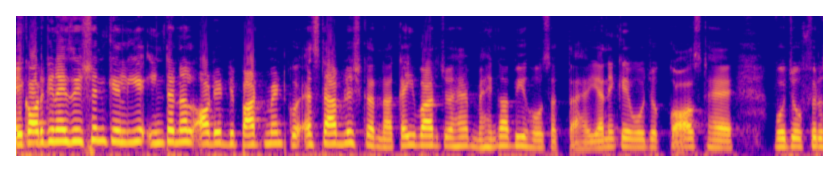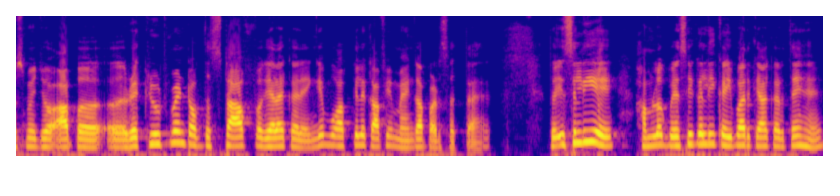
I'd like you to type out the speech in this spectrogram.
एक ऑर्गेनाइजेशन के लिए इंटरनल ऑडिट डिपार्टमेंट को एस्टैब्लिश करना कई बार जो है महँगा भी हो सकता है। यानी कि वो जो कॉस्ट है, वो जो फिर उसमें जो आप रिक्रूटमेंट ऑफ़ द स्टाफ वगैरह करेंगे, वो आपके लिए काफ़ी महँगा पड़ सकता है। तो इसलिए हम लोग बेसिकली कई बार क्या करते हैं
